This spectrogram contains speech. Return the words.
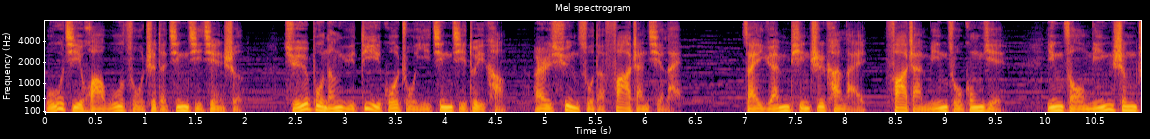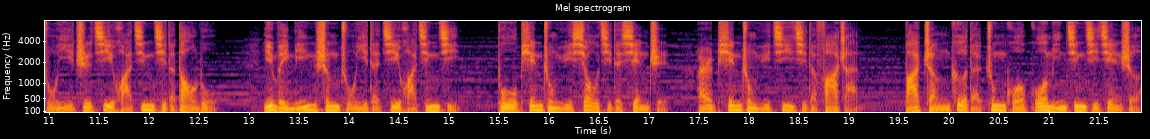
无计划、无组织的经济建设，绝不能与帝国主义经济对抗而迅速的发展起来。在袁品之看来，发展民族工业应走民生主义之计划经济的道路，因为民生主义的计划经济不偏重于消极的限制，而偏重于积极的发展，把整个的中国国民经济建设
